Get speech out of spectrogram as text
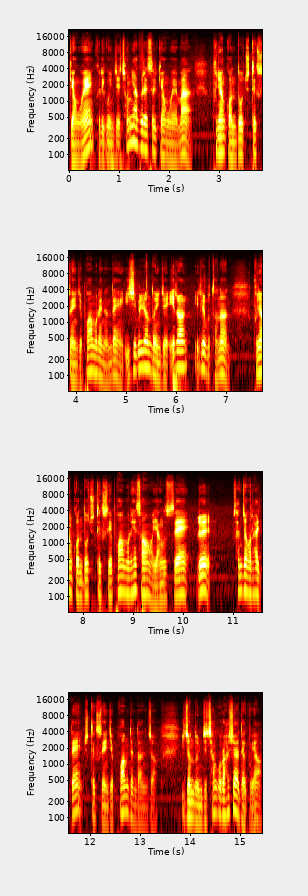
경우에 그리고 이제 청약을 했을 경우에만 분양권도 주택수에 이제 포함을 했는데 21년도 이제 1월 1일부터는 분양권도 주택수에 포함을 해서 양도세를 산정을 할 때 주택수에 이제 포함된다는 점. 이 점도 이제 참고를 하셔야 되고요.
